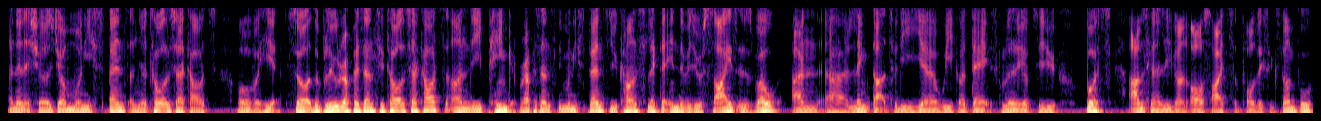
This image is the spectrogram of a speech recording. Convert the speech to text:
and then it shows your money spent and your total checkouts over here. So the blue represents the total checkouts and the pink represents the money spent. So you can select the individual size as well and uh, link that to the year, week or day. It's completely up to you but I'm just going to leave it on all sites for this example.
